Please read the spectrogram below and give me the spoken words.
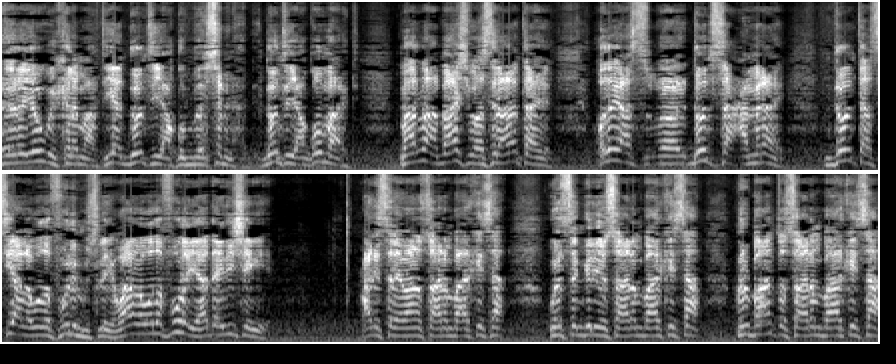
reerayowgi kale maaragtay yaan doonta yacquub buuxsamin doonta yacquub maaragtay. Maalmaha baashi waa siraalan tahay odaygaas doonta saa camirane. Doontaas yaan la wada fuulin buu is leeyahay waana la wada fuulaya hadda idiin sheegaya cali saleymaano saaran baa arkaysaa warsangeliyo saaran baa arkaysaa dhulbaanto saaran baa arkaysaa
